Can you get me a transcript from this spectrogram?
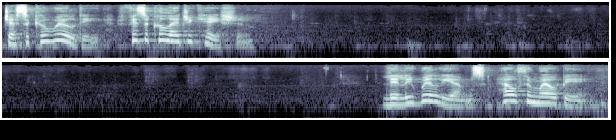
Jessica Wilde, Physical Education. Lily Williams, Health and Wellbeing.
